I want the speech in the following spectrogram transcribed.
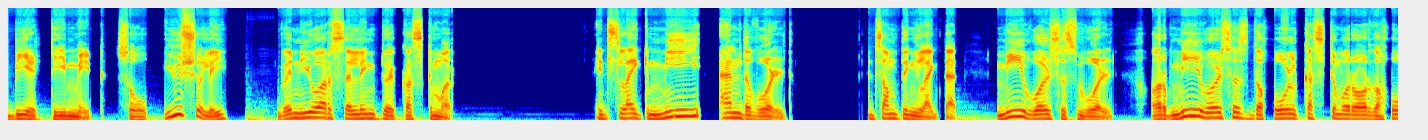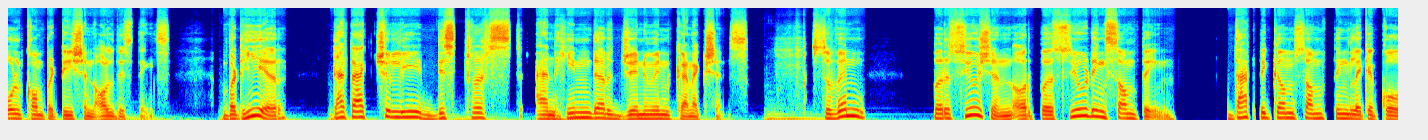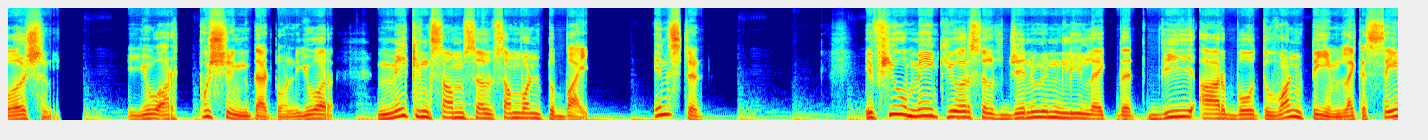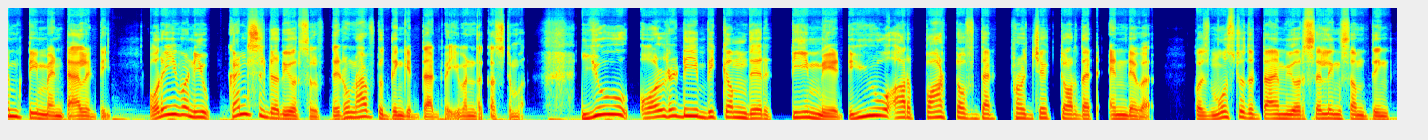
Be a teammate. So, usually, when you are selling to a customer, it's like me and the world. It's something like that. Me versus world or me versus the whole customer or the whole competition, all these things. But here, that actually distrust and hinder genuine connections. So when persuasion or pursuing something, that becomes something like a coercion. You are pushing that one. You are making some self, someone to buy. Instead, if you make yourself genuinely like that we are both one team like a same team mentality or even you consider yourself they don't have to think it that way even the customer. You already become their teammate. You are part of that project or that endeavor. Because most of the time you are selling something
